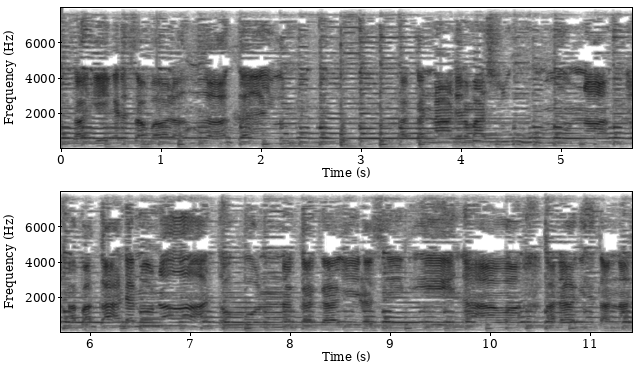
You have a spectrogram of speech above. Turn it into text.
Kaki ada sabalang kayu Akan ada masuna Apakah ada nona Ataupun kakakira siginawa Ada di tanah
